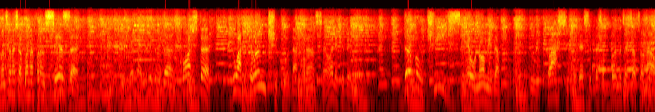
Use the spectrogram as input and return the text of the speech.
lançando essa banda francesa, que vem ali da costa do Atlântico da França. Olha que beleza. Double Cheese é o nome da, do clássico dessa, dessa banda sensacional.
